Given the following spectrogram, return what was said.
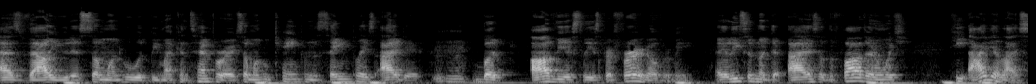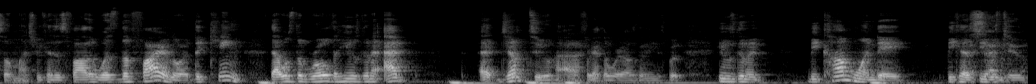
as valued as someone who would be my contemporary, someone who came from the same place I did, mm-hmm. but obviously is preferred over me, at least in the eyes of the father, in which he idealized so much because his father was the Fire Lord, the king. That was the role that he was going to add, add, jump to. I forgot the word I was going to use, but he was going to become one day because ascend he was, to.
